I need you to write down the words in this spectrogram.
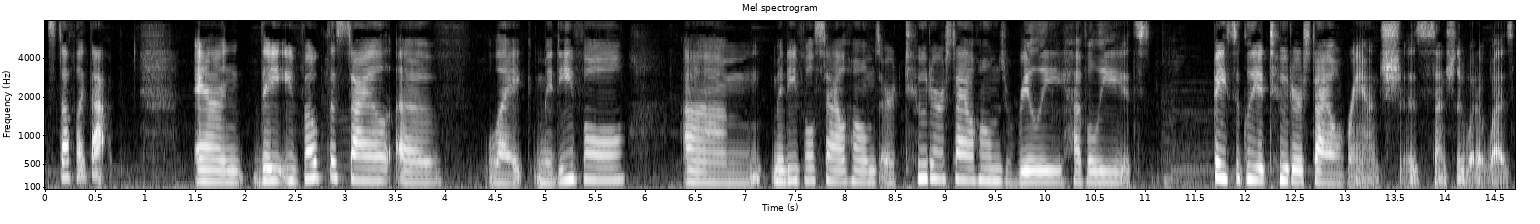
stuff like that. And they evoke the style of like medieval um, medieval style homes or Tudor style homes really heavily. It's basically a Tudor style ranch, is essentially what it was.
